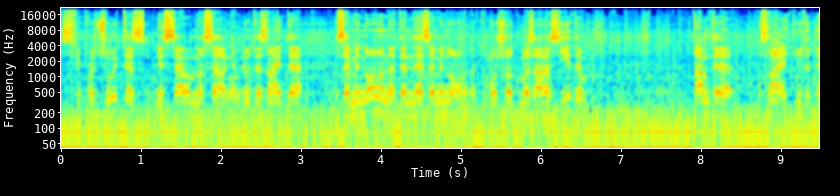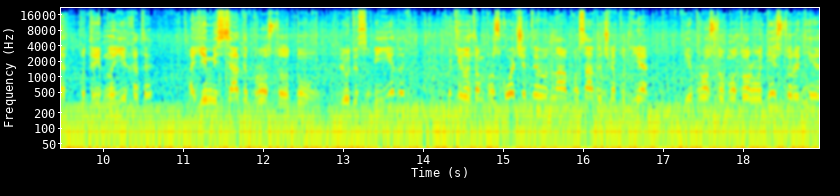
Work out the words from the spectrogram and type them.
співпрацюйте з місцевим населенням. Люди знають, де заміноване, де не заміноване. Тому що от ми зараз їдемо там, де знають люди, де потрібно їхати, а є місця, де просто ну, люди собі їдуть, хотіли там проскочити, одна посадочка тут є, і просто мотор в одній стороні,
